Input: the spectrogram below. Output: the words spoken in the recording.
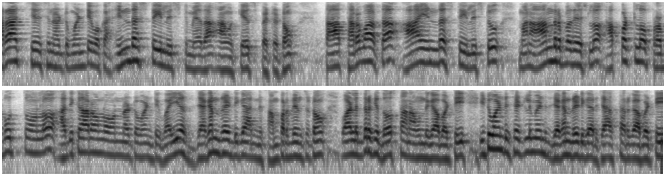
హరాజ్ చేసినటువంటి ఒక ఇండస్ట్రియలిస్ట్ మీద ఆమె కేసు పెట్టడం ఆ తర్వాత ఆ ఇండస్ట్రియలిస్టు మన ఆంధ్రప్రదేశ్లో అప్పట్లో ప్రభుత్వంలో అధికారంలో ఉన్నటువంటి వైఎస్ జగన్ రెడ్డి గారిని సంప్రదించడం వాళ్ళిద్దరికి దోస్తానా ఉంది కాబట్టి ఇటువంటి సెటిల్మెంట్స్ జగన్ రెడ్డి గారు చేస్తారు కాబట్టి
